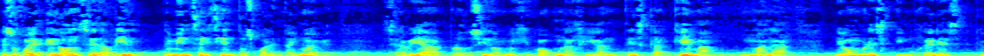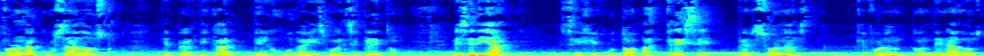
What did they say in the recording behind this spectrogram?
Eso fue el 11 de abril de 1649. Se había producido en México una gigantesca quema humana de hombres y mujeres que fueron acusados de practicar el judaísmo en secreto. Ese día se ejecutó a 13 personas que fueron condenados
